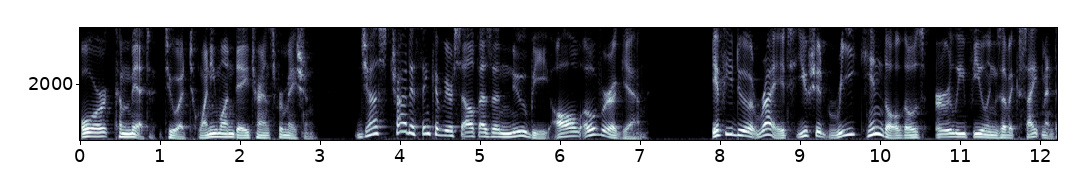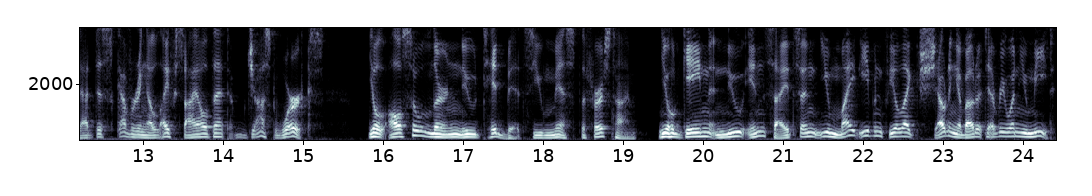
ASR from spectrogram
Or commit to a 21 day transformation. Just try to think of yourself as a newbie all over again. If you do it right, you should rekindle those early feelings of excitement at discovering a lifestyle that just works. You'll also learn new tidbits you missed the first time. You'll gain new insights, and you might even feel like shouting about it to everyone you meet.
